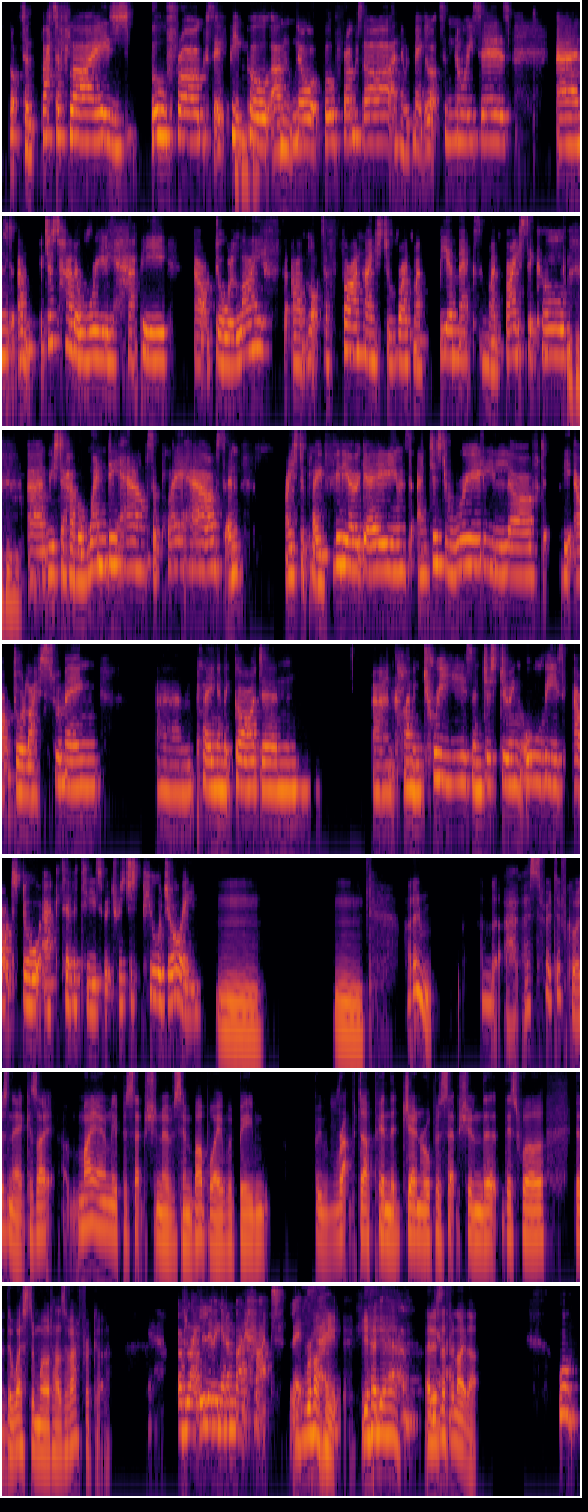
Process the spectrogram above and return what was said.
lots of butterflies, bullfrogs, if mm-hmm. people um, know what bullfrogs are, and they would make lots of noises. And um, it just had a really happy, outdoor life, um, lots of fun. I used to ride my BMX and my bicycle, and we used to have a Wendy house, a playhouse, and I used to play video games and just really loved the outdoor life, swimming, um, playing in the garden, and climbing trees, and just doing all these outdoor activities, which was just pure joy. Mm. Mm. I didn't uh, it's very difficult, isn't it? Because I my only perception of Zimbabwe would be be wrapped up in the general perception that this world that the Western world has of Africa. Of like living in a mud hut, right. Yeah, yeah, yeah. And there's yeah. nothing like that. Well,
